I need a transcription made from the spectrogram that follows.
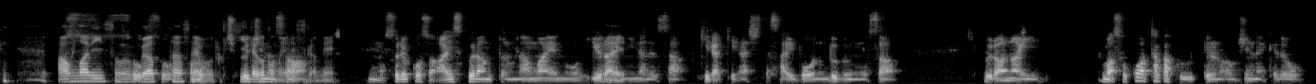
あんまりそのそうグラッタン細胞って聞いたことないですかね。もうそれこそアイスプラントの名前の由来になるさ、キラキラした細胞の部分をさ、売らない。まあそこは高く売ってるのかもしれないけど、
